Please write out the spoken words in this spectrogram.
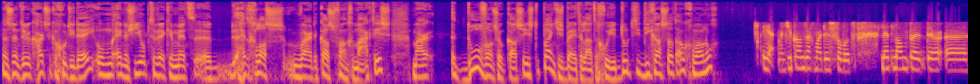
Dat is natuurlijk hartstikke goed idee om energie op te wekken met uh, het glas waar de kas van gemaakt is. Maar het doel van zo'n kas is de plantjes beter laten groeien. Doet die, die kas dat ook gewoon nog? Ja, want je kan zeg maar dus bijvoorbeeld ledlampen er uh,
